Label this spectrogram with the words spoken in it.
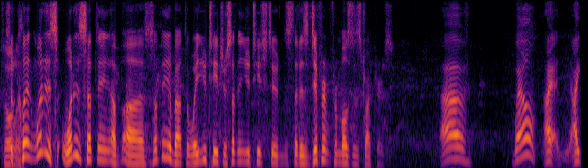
So, Totally. Clint, what is what is something uh, something about the way you teach, or something you teach students that is different from most instructors? Uh, well, I I,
